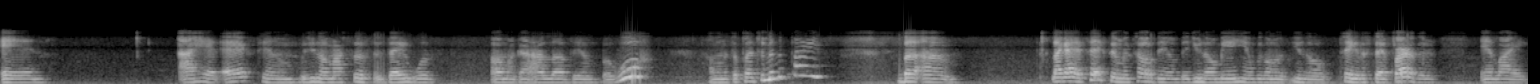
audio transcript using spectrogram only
and I had asked him, you know my sisters, they was, oh my God, I love them, but woo, I wanted to punch him in the face. But um, like I had texted him and told them that you know me and him we're gonna you know take it a step further and like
